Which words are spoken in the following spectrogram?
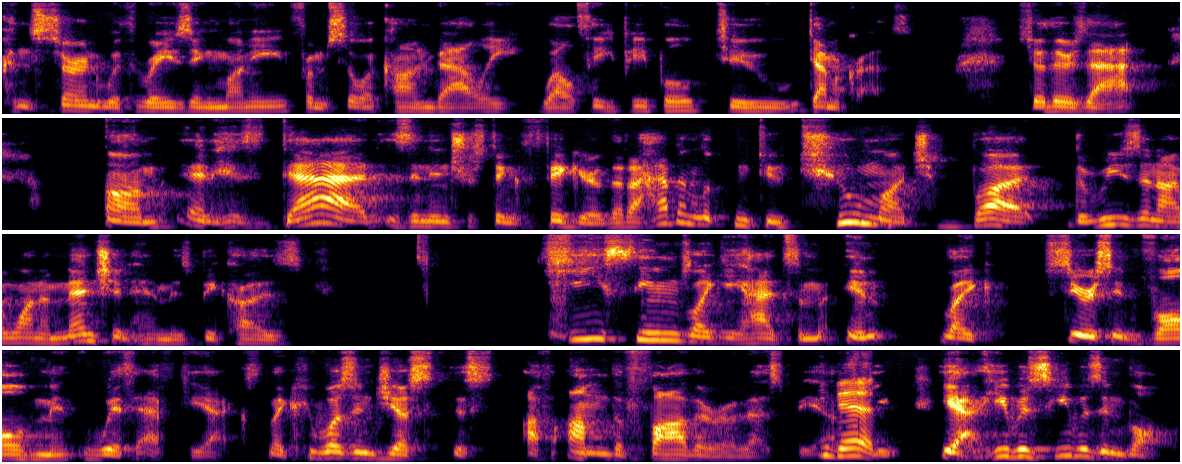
concerned with raising money from Silicon Valley wealthy people to Democrats. So there's that. Um, and his dad is an interesting figure that I haven't looked into too much, but the reason I want to mention him is because he seems like he had some in, like serious involvement with FTX. Like he wasn't just this I'm the father of SBF. He did. He, yeah, he was he was involved.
